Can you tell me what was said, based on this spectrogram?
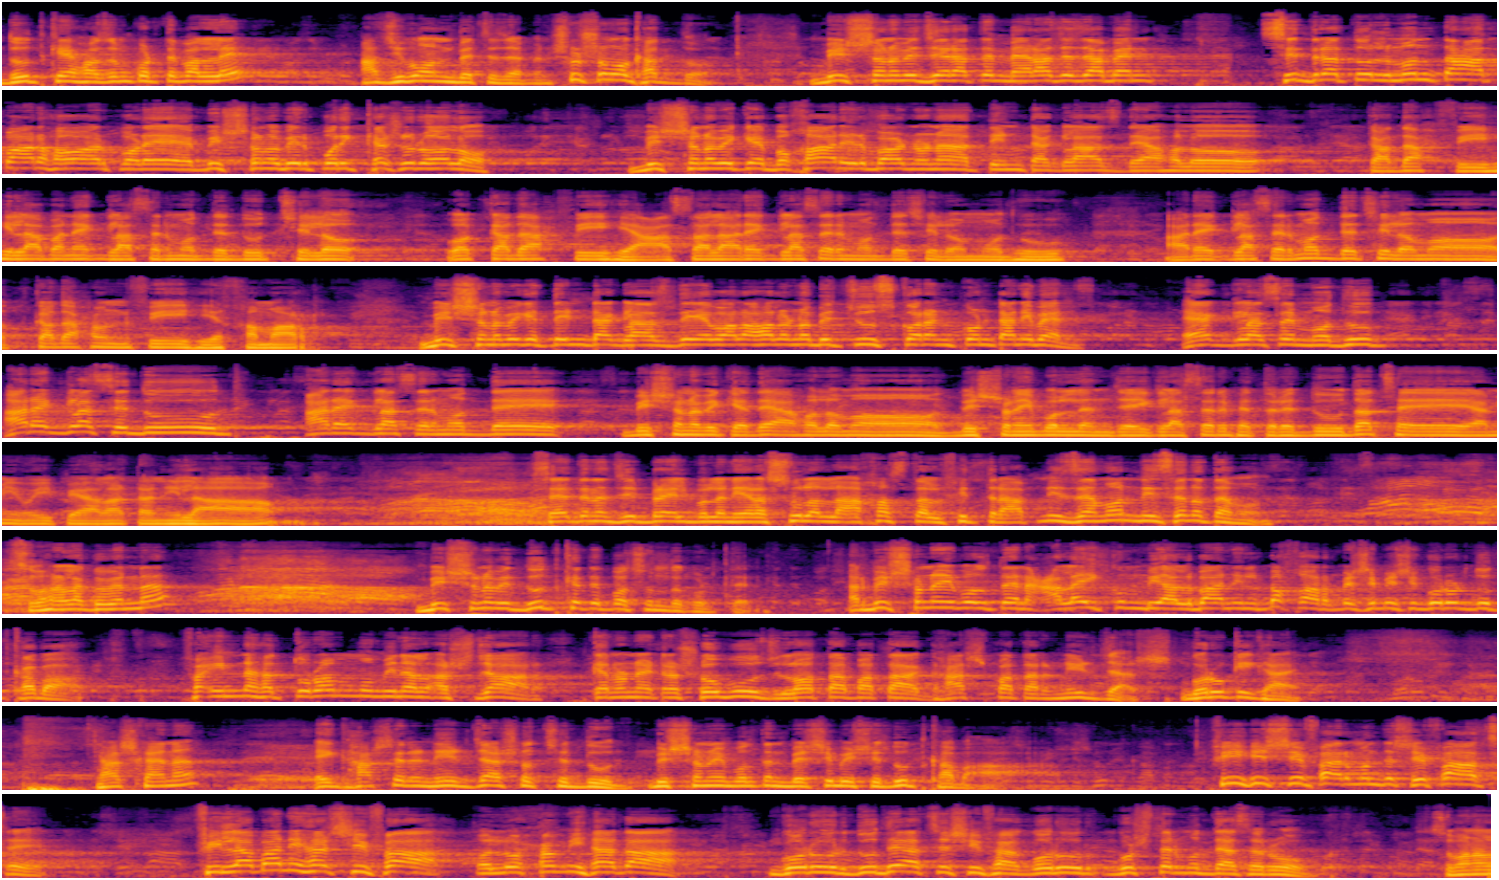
দুধ খেয়ে হজম করতে পারলে আজীবন বেঁচে যাবেন। সুষম খাদ্য। বিশ্বনবী যে রাতে মেরাজে যাবেন, সিদ্রাতুল মুনতাহা পার হওয়ার পরে বিশ্বনবীর পরীক্ষা শুরু হলো। বিশ্বনবীকে বখারির বর্ণনা তিনটা গ্লাস দেয়া হলো। কাদাহ ফি হিলাবান এক গ্লাসের মধ্যে দুধ ছিল। ও কাদাহ ফি আসাল আর এক গ্লাসের মধ্যে ছিল মধু। আর এক গ্লাসের মধ্যে ছিল মদ। কাদাহুন ফি হি খামার। বিশ্বনবীকে তিনটা গ্লাস দিয়ে বলা হলো, নবী চুজ করেন কোনটা নিবেন? এক গ্লাসে মধু আর এক গ্লাসে দুধ আর এক গ্লাসের মধ্যে বিশ্বনবীকে দেয়া হলো মদ। বিশ্বনবী বললেন যে, এই গ্লাসের ভেতরে দুধ আছে, আমি ওই পেয়ালাটা নিলাম। সৈয়দনা জিব্রাইল বললেন, ইয়া রাসূলুল্লাহ, আখাস্তাল ফিতরা, আপনি যেমন নিছেনও তেমন। সুবহানাল্লাহ কইবেন না? বিশ্বনবী দুধ খেতে পছন্দ করতেন। আর বিশ্বনবী বলতেন, আলাইকুম বি আলবানিল বাকার, বেশি বেশি গরুর দুধ খাবা। ফাইন্নাহা তুরাম্মু মিনাল আশজার, কেননা এটা সবুজ লতা পাতা ঘাস পাতার নির্যাস। গরু কি খায়? ঘাস খায় না? এই ঘাসের নির্যাস হচ্ছে দুধ। বিশ্বনবী বলতেন, বেশি বেশি দুধ খাবা। ফিহি শিফার মধ্যে শিফা আছে। ফিলাবানিহা শিফা ও লোহমিহাদা গরুর দুধে আছে শিফা, গরুর গোষ্ঠের মধ্যে আছে রোগ। সুমান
